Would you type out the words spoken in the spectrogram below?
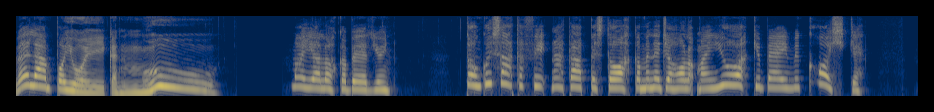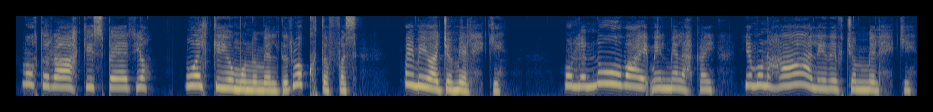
velämpö juoikan muu. Maija lohka Perjoin. Tonko saata fitnä tappesto ehkä ja olo main juokki päivä kohke. Mutta rahkis Perjo. Mun mieltä roktoffas. Vai me joidjo melki. Mulle nuu vai mil melhkai ja mun haali rivtjon melki.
